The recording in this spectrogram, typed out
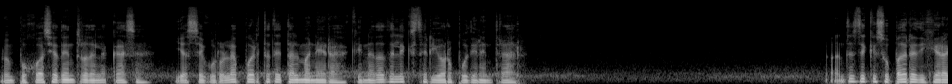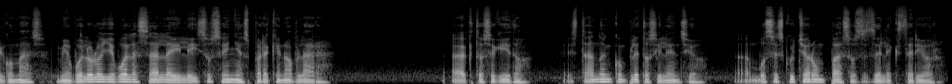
lo empujó hacia dentro de la casa y aseguró la puerta de tal manera que nada del exterior pudiera entrar. Antes de que su padre dijera algo más, mi abuelo lo llevó a la sala y le hizo señas para que no hablara. Acto seguido, Estando en completo silencio, ambos escucharon pasos desde el exterior.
